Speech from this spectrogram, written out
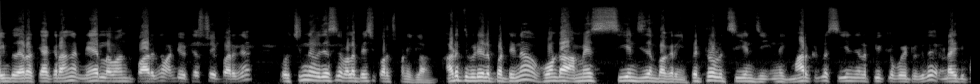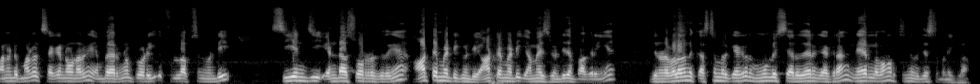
ஐம்பதாயிரம் கேட்குறாங்க நேரில் வந்து பாருங்க வண்டி டெஸ்ட் ட்ரைவ் பாருங்க. ஒரு சின்ன வித்தியாசத்தில் விலை பேசி குறைச்சி பண்ணிக்கலாம். அடுத்த வீடியோவில் பார்த்தீங்கன்னா ஹோண்டா அமேஸ் சிஎன்ஜி தான் பார்க்குறீங்க. பெட்ரோல் சிஎன்ஜி இன்னைக்கு மார்க்கெட்டில் சிஎன்ஜியில் பீக்கில் போயிட்டு இருக்குது. ரெண்டாயிரத்தி பன்னெண்டு மாடல் செகண்ட் ஓனருங்க எண்பதாயிரம் கிலோமீட்டர் ஓடிக்குது ஃபுல் ஆப்ஷன் வண்டி. சிஎன்ஜி எண்டாசோர் இருக்குதுங்க. ஆட்டோமேட்டிக் வண்டி ஆட்டோமேட்டிக் அமேஸ் வண்டி தான் பார்க்குறீங்க. இதனோட விலை வந்து கஸ்டமர் கேட்கறது மூணு லட்சம் அறுபதாயிரம் கேட்குறாங்க நேரில் வாங்க சின்ன வித்தியாசம் பண்ணிக்கலாம்.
